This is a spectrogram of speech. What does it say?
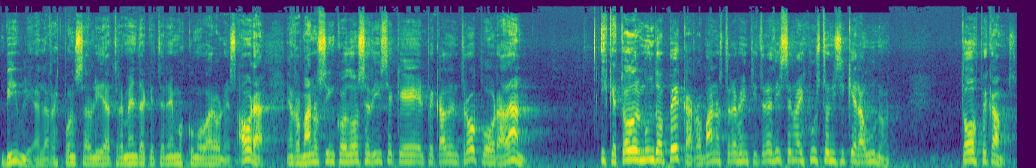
Biblia, la responsabilidad tremenda que tenemos como varones. Ahora, en Romanos 5.12 dice que el pecado entró por Adán y que todo el mundo peca. Romanos 3.23 dice no hay justo ni siquiera uno. Todos pecamos.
